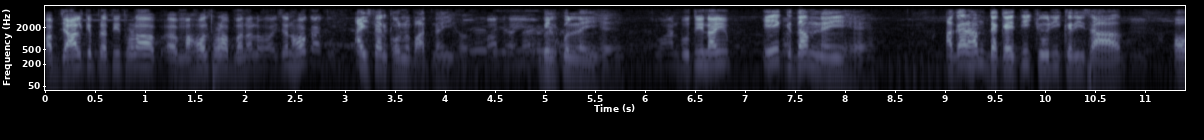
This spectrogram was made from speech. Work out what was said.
अफजाल के प्रति थोड़ा माहौल थोड़ा बनल हो। ऐसा हो का ऐसा कोनो बात नहीं हो। बिल्कुल नहीं है। सहानुभूति नहीं एकदम नहीं है। अगर हम डकैती चोरी करी साहब और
